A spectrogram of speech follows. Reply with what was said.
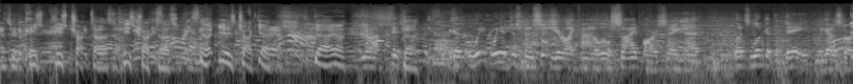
answered it. He's, he's Chuck to us. He's Chuck to us. Yeah, He's Chuck, yeah. Yeah, yeah. Yeah, it's, because we, we had just been sitting here like kind of a little sidebar saying that, let's look at the date, we gotta start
